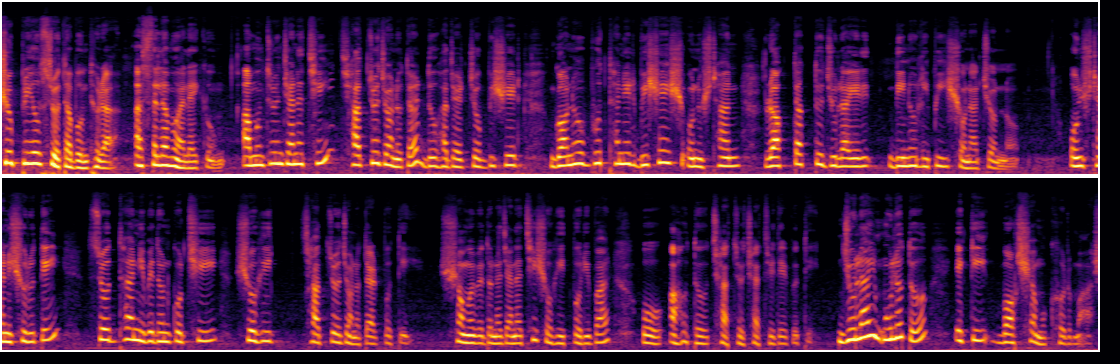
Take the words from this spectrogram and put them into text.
সুপ্রিয় শ্রোতা বন্ধুরা, আসসালামু আলাইকুম। আমন্ত্রণ জানাচ্ছি ছাত্র জনতার দু হাজার চব্বিশের গণ অভ্যুত্থানের বিশেষ অনুষ্ঠান রক্তাক্ত জুলাইয়ের দিনলিপি শোনার জন্য। অনুষ্ঠানের শুরুতেই শ্রদ্ধা নিবেদন করছি শহীদ ছাত্র জনতার প্রতি। সমবেদনা জানাচ্ছি শহীদ পরিবার ও আহত ছাত্রছাত্রীদের প্রতি। জুলাই মূলত একটি বর্ষামুখর মাস।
